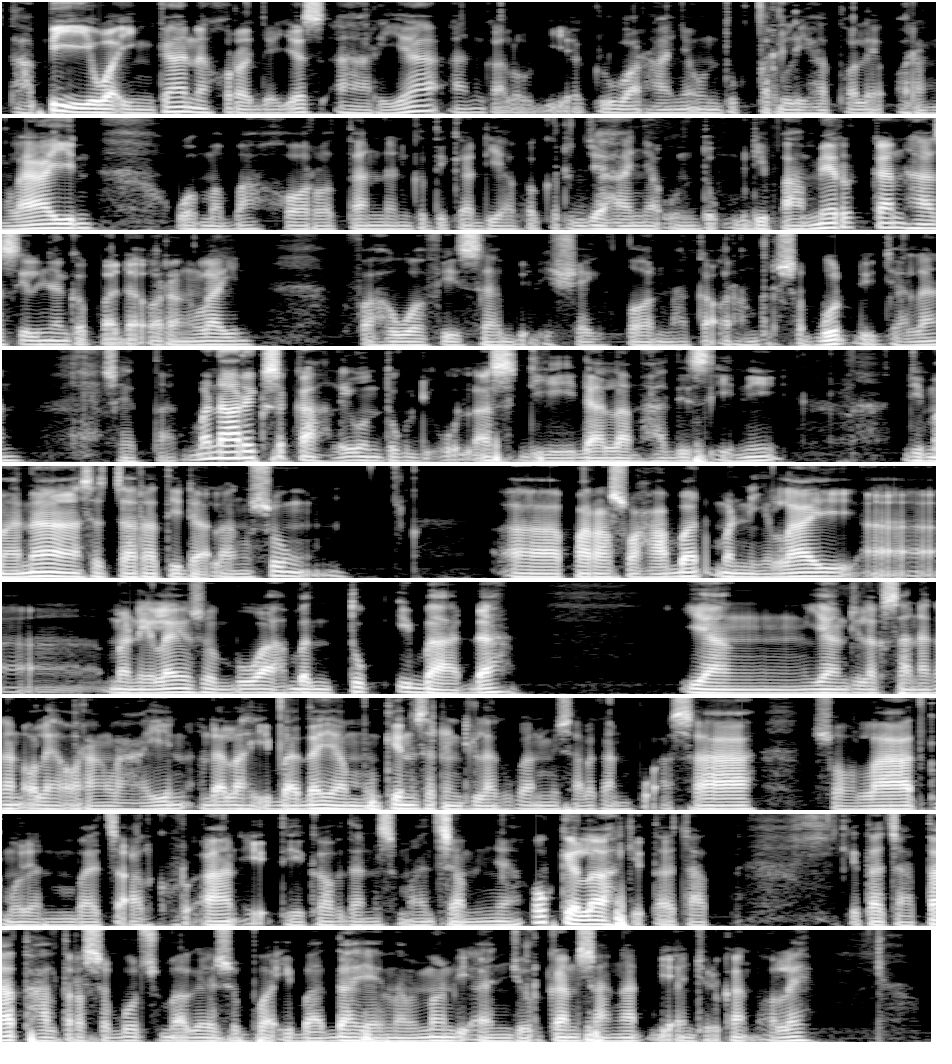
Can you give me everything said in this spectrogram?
Tapi wa ingkana kharajajas aryaan kalau dia keluar hanya untuk terlihat oleh orang lain, wa mabakhorotan dan ketika dia bekerja hanya untuk dipamerkan hasilnya kepada orang lain, fahuwa fisa syaiton maka orang tersebut di jalan setan. Menarik sekali untuk diulas di dalam hadis ini di mana secara tidak langsung uh, para sahabat menilai uh, menilai sebuah bentuk ibadah yang yang dilaksanakan oleh orang lain adalah ibadah yang mungkin sering dilakukan misalkan puasa, sholat, kemudian membaca Al-Quran, iktikaf dan semacamnya. Oke lah kita cat kita catat hal tersebut sebagai sebuah ibadah yang memang dianjurkan sangat dianjurkan oleh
